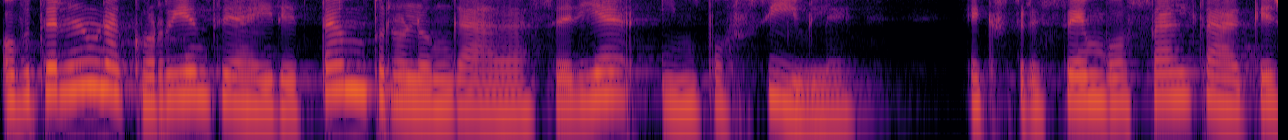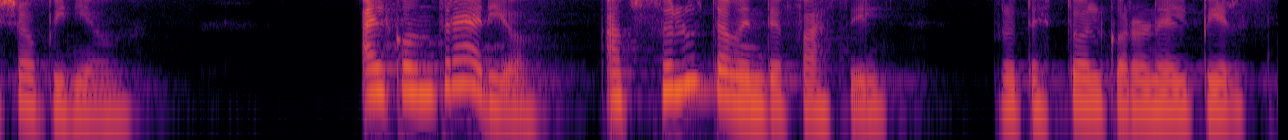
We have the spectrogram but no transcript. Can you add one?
Obtener una corriente de aire tan prolongada sería imposible, expresé en voz alta aquella opinión. Al contrario, absolutamente fácil, protestó el coronel Pierce.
